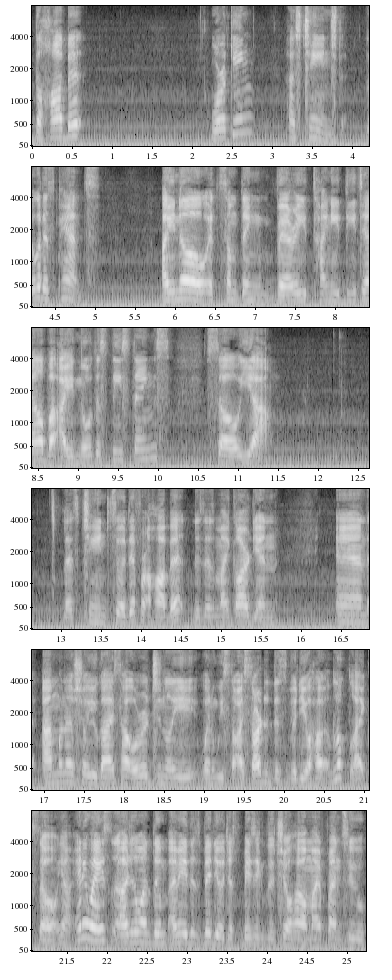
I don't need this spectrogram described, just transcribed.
the Hobbit working has changed. Look at his pants. I know it's something very tiny detail, but I noticed these things. So yeah. Let's change to a different Hobbit. This is my Guardian. And I'm gonna show you guys how originally when we st I started this video how it looked like. So yeah. Anyways, I just wanted to I made this video just basically to show how my friends who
